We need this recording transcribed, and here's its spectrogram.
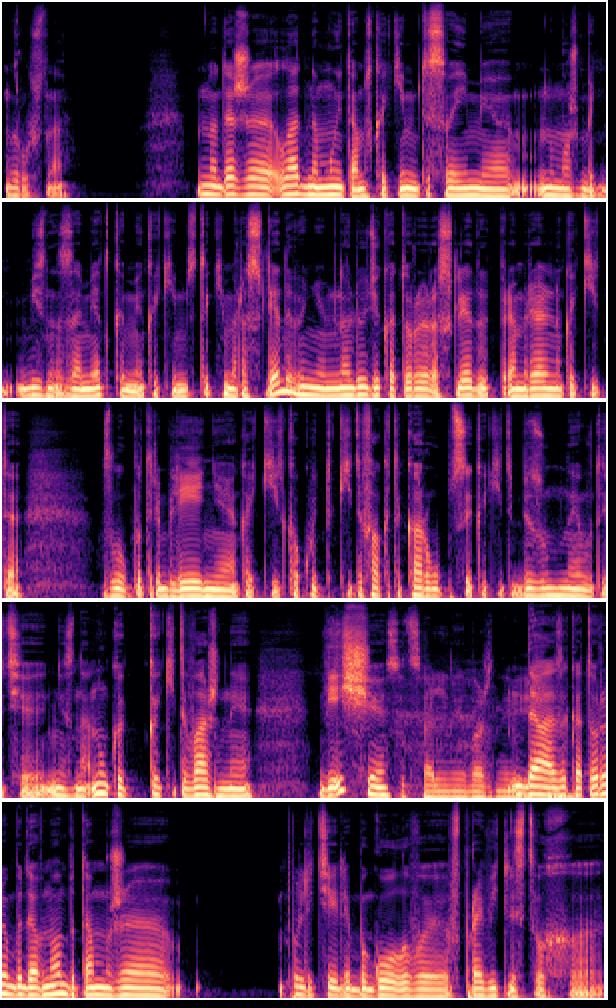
грустно. Но даже, ладно, мы там с какими-то своими, ну, может быть, бизнес-заметками, какими-то такими расследованиями, но люди, которые расследуют прям реально какие-то злоупотребления, какие-то какие-то факты коррупции, какие-то безумные вот эти, не знаю, ну, как, какие-то важные вещи. Социальные важные вещи. Да, за которые бы давно бы там уже полетели бы головы в правительствах э,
